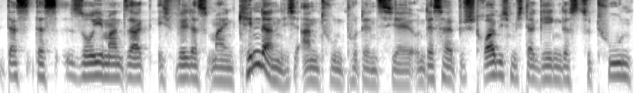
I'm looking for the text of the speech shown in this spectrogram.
dass, dass so jemand sagt, ich will das meinen Kindern nicht antun, potenziell, und deshalb sträube ich mich dagegen, das zu tun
